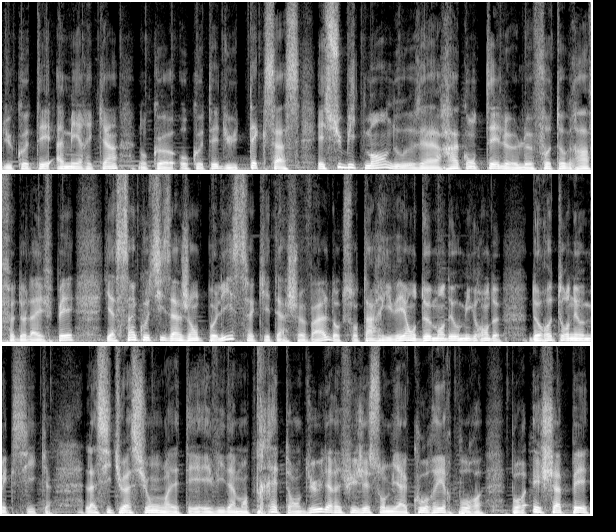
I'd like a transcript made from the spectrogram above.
du côté américain, donc euh, au côté du Texas. Et subitement, nous a raconté le, le photographe de l'AFP, il y a cinq ou six agents de police qui étaient à cheval, donc sont arrivés, ont demandé aux migrants de, de retourner au Mexique. La situation a été évidemment très tendue. Les réfugiés sont mis à courir pour, pour échapper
